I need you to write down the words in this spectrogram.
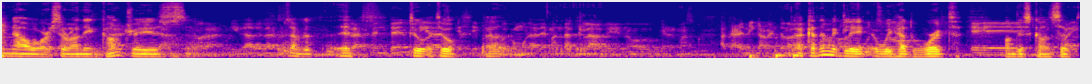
in our surrounding countries, uh, for example, uh, to, to uh, academically we had worked on this concept.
